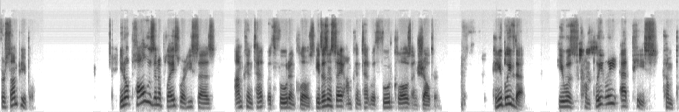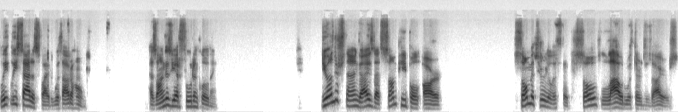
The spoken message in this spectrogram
for some people, you know, Paul was in a place where he says, I'm content with food and clothes. He doesn't say, I'm content with food, clothes, and shelter. Can you believe that? He was completely at peace, completely satisfied without a home as long as you have food and clothing. Do you understand, guys, that some people are so materialistic, so loud with their desires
